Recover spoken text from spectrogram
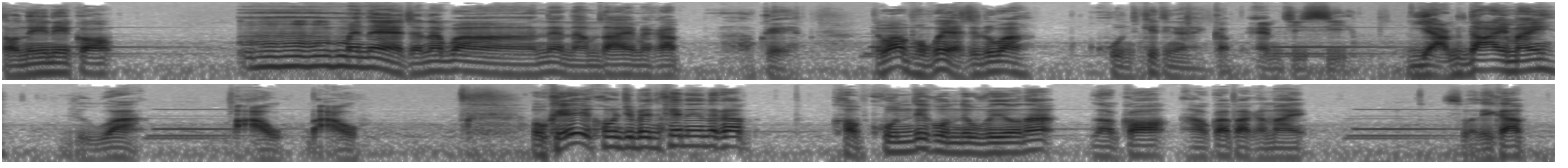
ตอนนี้นี่ก็ไม่แน่ใจนะว่าแนะนำได้ไหมครับ โอเค แต่ว่าผมก็อยากจะรู้ว่าคุณคิดยังไงกับ MGC อยากได้ไหม หรือว่าเปล่าเปล่าโอเค คงจะเป็นแค่นี้นะครับ ขอบคุณที่คุณดูวิดีโอนะ แล้วก็เอากลับไปกันไหมสวัสดีครับ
